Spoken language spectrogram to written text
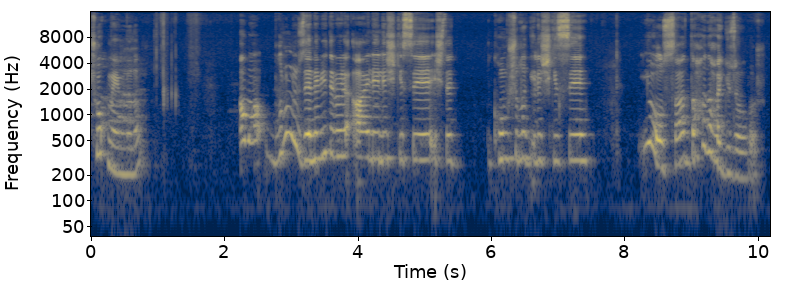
çok memnunum. Ama bunun üzerine bir de böyle aile ilişkisi, işte komşuluk ilişkisi iyi olsa daha daha güzel olur.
